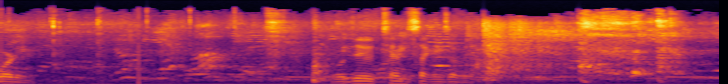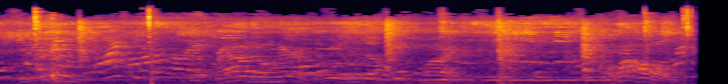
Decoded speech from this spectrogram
recording. We'll do 10 seconds of it.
